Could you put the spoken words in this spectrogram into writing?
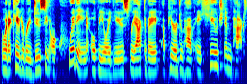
And when it came to reducing or quitting opioid use, ReActiv8 appeared to have a huge impact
